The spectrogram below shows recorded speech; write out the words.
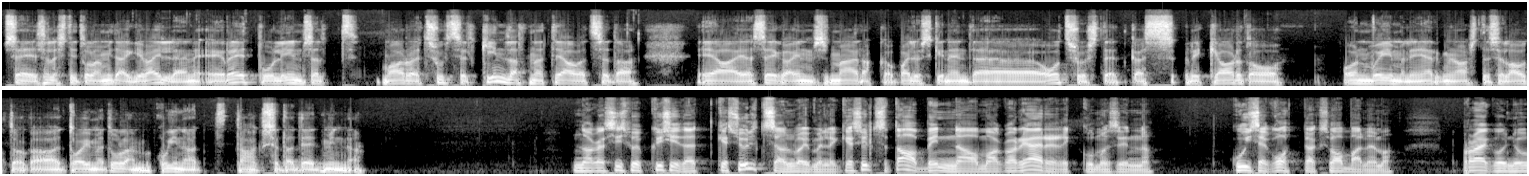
see, sellest ei tule midagi välja, Red Bull ilmselt, ma arvan, et suhteliselt kindlalt nad teavad seda. ja, ja see ka ilmselt määrab ka paljuski nende otsust, et kas Ricciardo on võimeline järgmine aasta selle autoga toime tulema, kui nad tahaks seda teed minna no aga siis võib küsida, et kes üldse on võimeline, kes üldse tahab minna oma karjääri rikkuma sinna, kui see koht peaks vabanema. praegu on ju,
